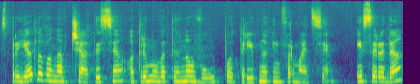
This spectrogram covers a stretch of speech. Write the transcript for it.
сприятливо навчатися, отримувати нову потрібну інформацію. І середа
